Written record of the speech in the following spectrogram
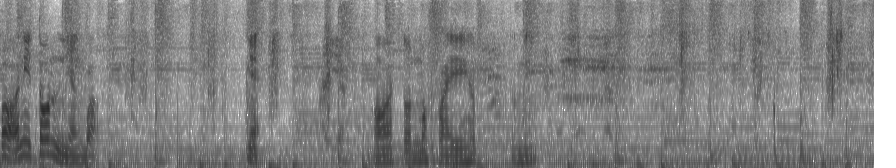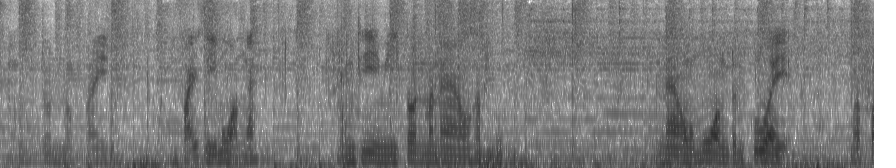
ป่อนี่ต้นอย่างบ่ไปอะอ๋อ ต้นมะไฟครับ ตรงนี้ ต้นมะไฟ ไฟสีม่วงนะ ตรงที่มีต้นมะนาวครับมะนาวมะม่วงต้นกล้วยมะไฟ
